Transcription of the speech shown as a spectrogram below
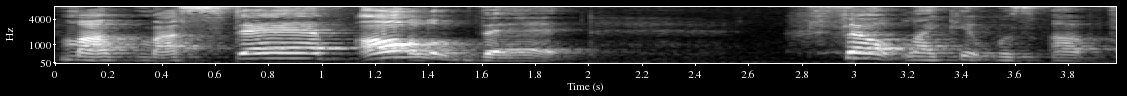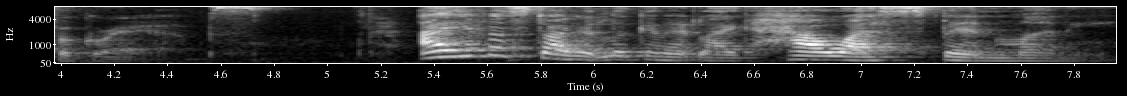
my, my staff, all of that felt like it was up for grabs. I even started looking at like how I spend money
